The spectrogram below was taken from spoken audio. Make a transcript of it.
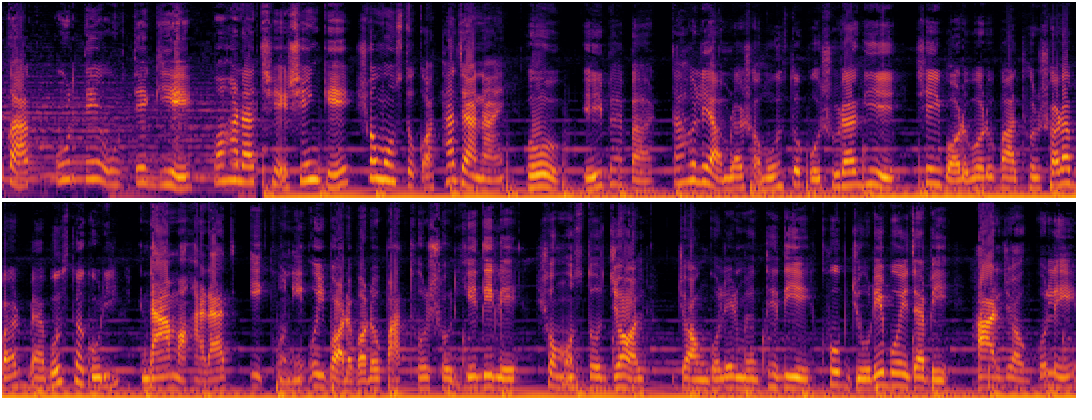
কাক উড়তে উড়তে গিয়ে মহারাজ শেরসিংকে সমস্ত কথা জানায়। ও এই ব্যাপার। তাহলে আমরা সমস্ত পশুরা গিয়ে সেই বড় বড় পাথর সরাবার ব্যবস্থা করি। না মহারাজ এক্ষুনি ওই বড় বড় পাথর সরিয়ে দিলে সমস্ত জল জঙ্গলের মধ্যে দিয়ে খুব জোরে বয়ে যাবে। আর জঙ্গলে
